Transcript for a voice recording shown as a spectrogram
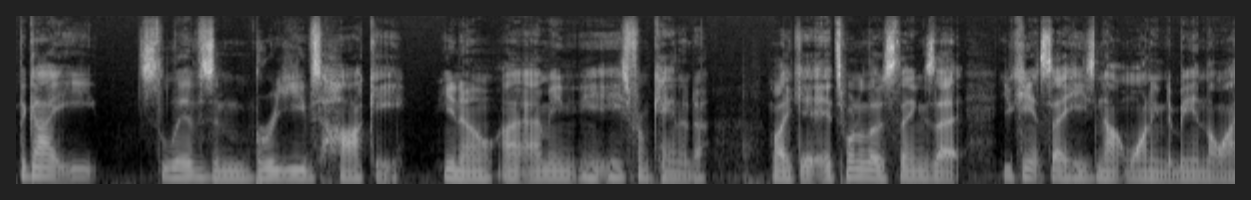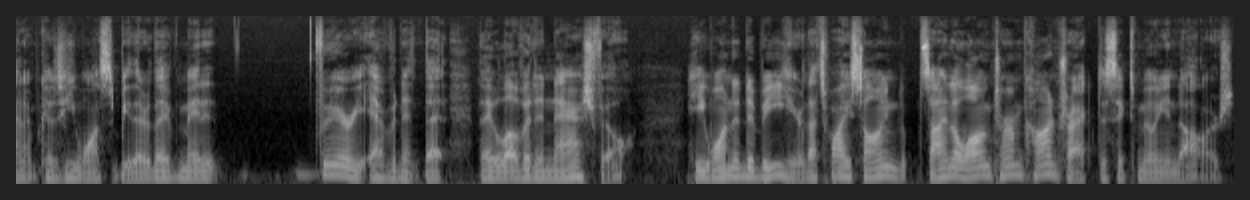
the guy eats, lives, and breathes hockey. You know, I, I mean, he, he's from Canada. Like it, it's one of those things that you can't say he's not wanting to be in the lineup because he wants to be there. They've made it very evident that they love it in Nashville. He wanted to be here. That's why he signed signed a long term contract to six million dollars.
